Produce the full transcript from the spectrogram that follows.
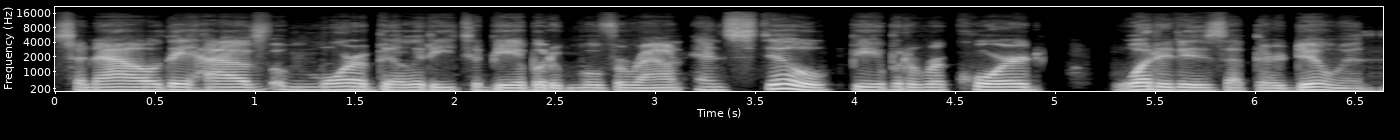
So now they have more ability to be able to move around and still be able to record what it is that they're doing.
